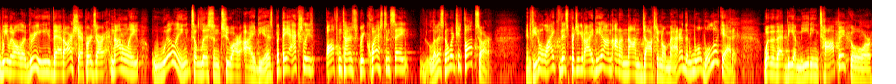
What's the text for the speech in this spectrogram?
we would all agree that our shepherds are not only willing to listen to our ideas, but they actually oftentimes request and say, let us know what your thoughts are. And if you don't like this particular idea on, on a non doctrinal matter, then we'll, we'll look at it whether that be a meeting topic or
